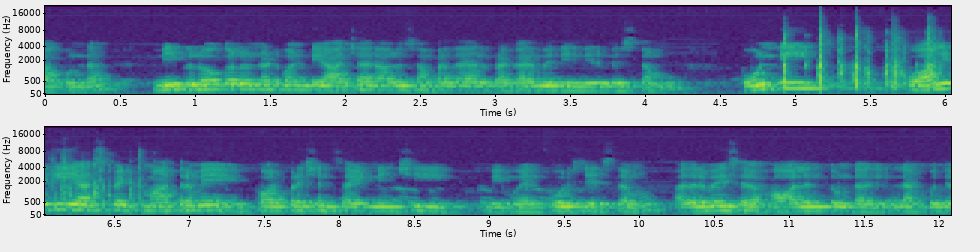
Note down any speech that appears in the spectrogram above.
కాకుండా మీకు లోకల్ ఉన్నటువంటి ఆచారాలు సంప్రదాయాల ప్రకారమే దీన్ని నిర్మిస్తాము. ఓన్లీ క్వాలిటీ ఆస్పెక్ట్ మాత్రమే కార్పొరేషన్ సైడ్ నుంచి మేము ఎన్ఫోర్స్ చేస్తాము. అదర్వైజ్ హాల్ ఎంత ఉండాలి లేకపోతే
